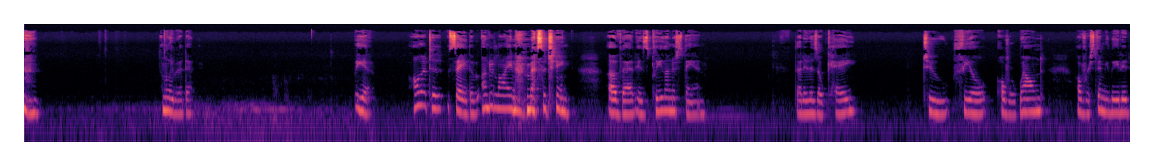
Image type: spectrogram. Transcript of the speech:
I'm gonna leave it at that. But yeah, all that to say, the underlying messaging of that is please understand that it is okay to feel overwhelmed, overstimulated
